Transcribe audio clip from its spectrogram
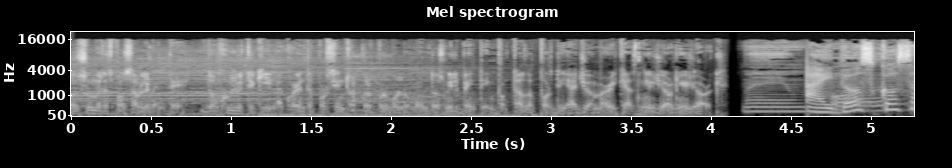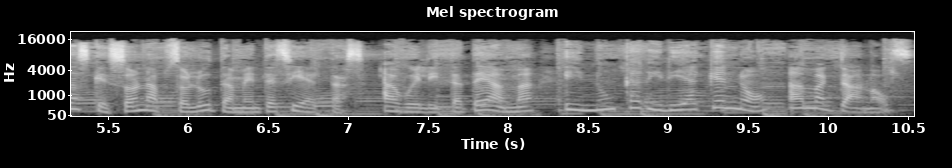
Consume responsablemente. Don Julio Tequila, 40% alcohol por volumen, 2020. Importado por Diageo Americas, New York, New York. Hay dos cosas que son absolutamente ciertas. Abuelita te ama y nunca diría que no a McDonald's.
